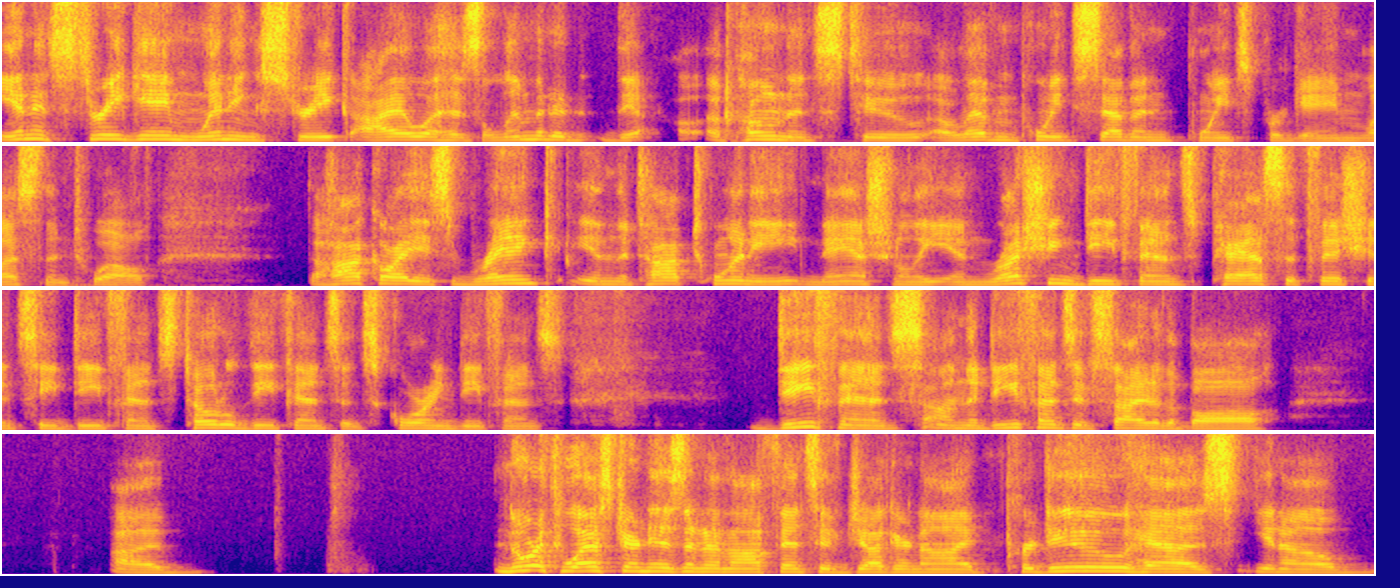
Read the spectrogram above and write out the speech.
In its three game winning streak, Iowa has limited the opponents to 11.7 points per game, less than 12. The Hawkeyes rank in the top 20 nationally in rushing defense, pass efficiency defense, total defense, and scoring defense. Defense on the defensive side of the ball. Uh, Northwestern isn't an offensive juggernaut. Purdue has, you know,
